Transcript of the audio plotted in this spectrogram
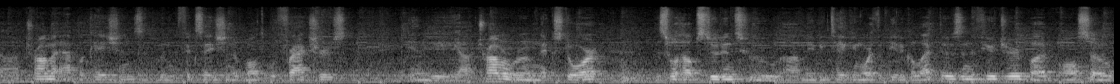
uh, trauma applications, including fixation of multiple fractures in the uh, trauma room next door. This will help students who uh, may be taking orthopedic electives in the future, but also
